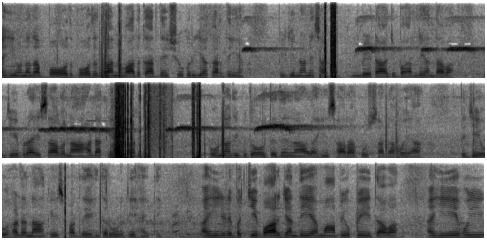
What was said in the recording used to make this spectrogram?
ਅਸੀਂ ਉਹਨਾਂ ਦਾ ਬਹੁਤ ਬਹੁਤ ਧੰਨਵਾਦ ਕਰਦੇ ਹਾਂ, ਸ਼ੁਕਰੀਆ ਕਰਦੇ ਹਾਂ ਵੀ ਜਿਨ੍ਹਾਂ ਨੇ ਸਾਡਾ ਬੇਟਾ ਅੱਜ ਬਾਹਰ ਲਿਆਂਦਾ ਵਾ। ਜੇ ਵਰਾਏ ਸਾਹਿਬ ਨਾ ਸਾਡਾ ਕੇਸ ਫੜਦੇ ਉਹਨਾਂ ਦੀ ਬਦੌਲਤ ਦੇ ਨਾਲ ਅਸੀਂ ਸਾਰਾ ਕੁਝ ਸਾਡਾ ਹੋਇਆ। ਤੇ ਜੇ ਉਹ ਸਾਡਾ ਨਾ ਕੇਸ ਫੜਦੇ ਅਸੀਂ ਤਾਂ ਰੁਲ ਗਏ ਹਾਂ ਇੱਥੇ। ਅਸੀਂ ਜਿਹੜੇ ਬੱਚੇ ਬਾਹਰ ਜਾਂਦੇ ਆ ਮਾਂ ਪਿਓ ਭੇਜਦਾ ਵਾ, ਅਸੀਂ ਇਹੋ ਹੀ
